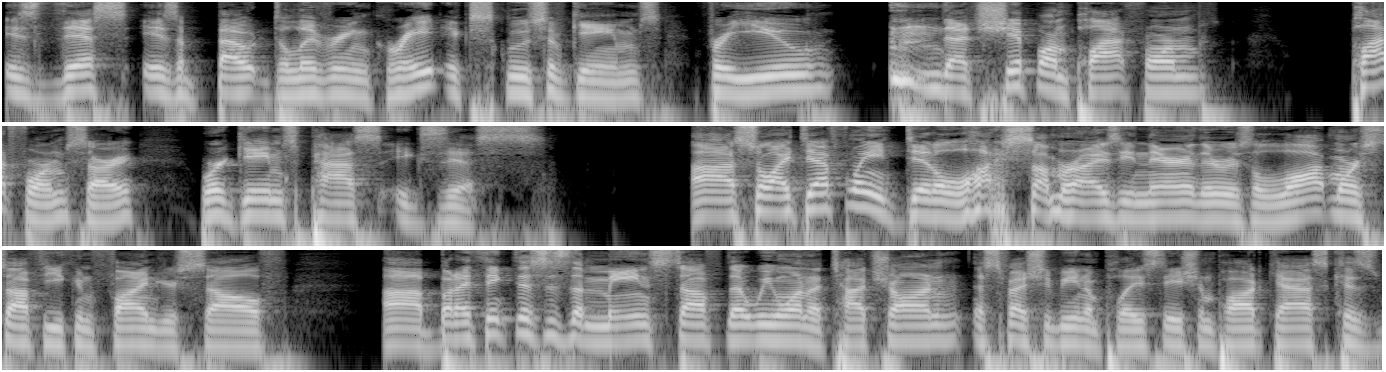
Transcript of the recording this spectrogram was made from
is this is about delivering great exclusive games for you that ship on platform platforms, sorry, where Games Pass exists. Uh, so I definitely did a lot of summarizing there. There was a lot more stuff you can find yourself. Uh, but I think this is the main stuff that we want to touch on, especially being a PlayStation podcast, because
